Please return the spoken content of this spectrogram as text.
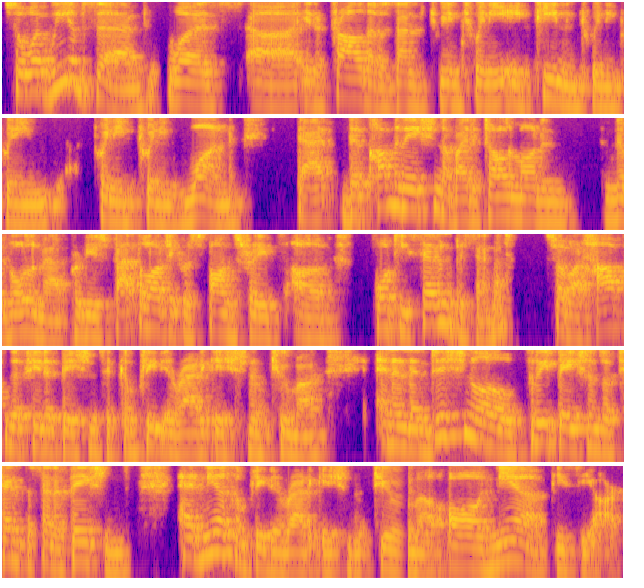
So what we observed was uh, in a trial that was done between 2018 and 2020, 2021 that the combination of vidutolimod and nivolumab produced pathologic response rates of 47%. So about half of the treated patients had complete eradication of tumor, and an additional three patients or 10% of patients had near complete eradication of tumor or near PCR,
